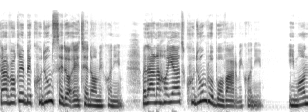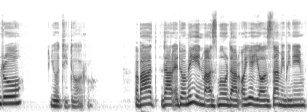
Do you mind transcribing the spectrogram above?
در واقع به کدوم صدا اعتنا می کنیم و در نهایت کدوم رو باور می کنیم. ایمان رو یا دیدار رو. و بعد در ادامه این مزمور در آیه 11 می بینیم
